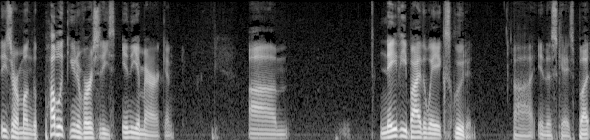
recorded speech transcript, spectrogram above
These are among the public universities in the American. Um, Navy, by the way, excluded uh, in this case. But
